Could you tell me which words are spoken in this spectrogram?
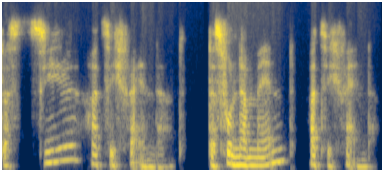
Das Ziel hat sich verändert. Das Fundament hat sich verändert.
